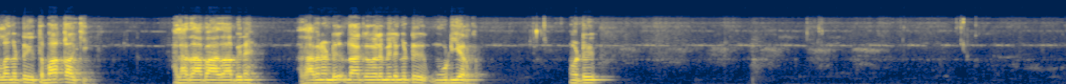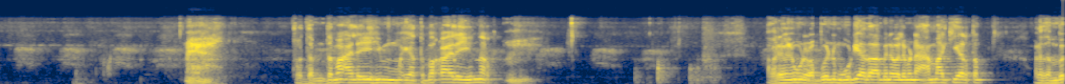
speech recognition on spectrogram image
അള്ളങ്ങട്ട് ഇത്തബാക്കാക്കി അല്ല അതാബ അതാബിനെ അതാബിനുണ്ട് എന്താക്കുക വലമേലും ഇങ്ങോട്ട് മൂടിയിറക്കും. അങ്ങോട്ട് ഫദംദമ അലൈഹിം യത്ബഖ അലൈഹിം എന്നർത്ഥം അവരെ മൂടി റബ്ബ് കൊണ്ട് മൂടി അതാബിനെ വല്ല കൊണ്ട് ആമാക്കി അർത്ഥം. അവിടെ ദമ്പ്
